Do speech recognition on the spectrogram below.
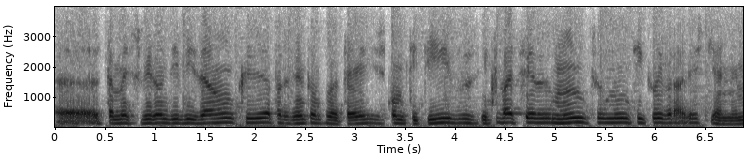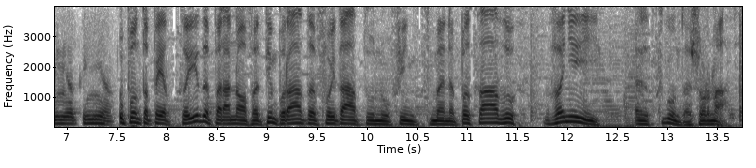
uh, também subiram divisão que apresentam platéis competitivos e que vai ser muito, muito equilibrado este ano, na minha opinião. O pontapé de saída para a nova temporada foi dado no fim de semana passado. Vem aí a segunda jornada.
